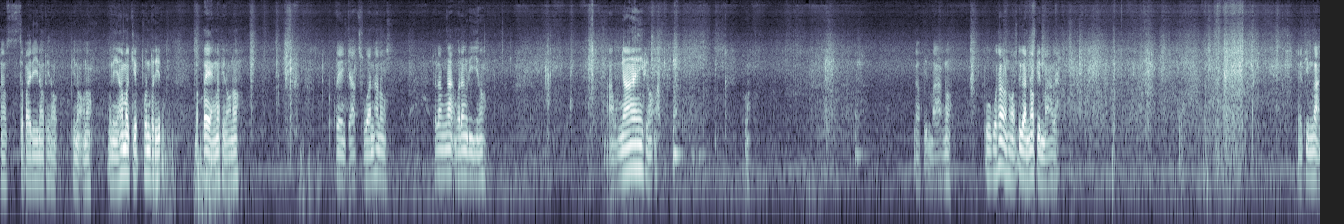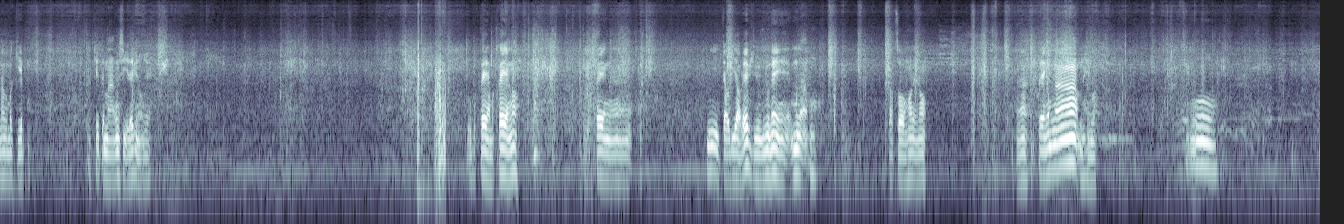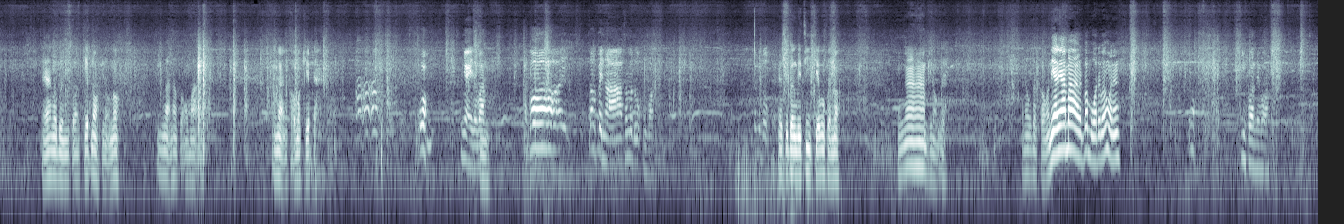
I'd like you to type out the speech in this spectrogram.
อ่าสบายดีเนาะพี่น้องพี่น้องเนาะวันนี้เรามาเก็บผลผลิตบักแตงเนาะพี่น้องเนาะแตงจากสวนฮะเนาะกำลังงะกำลังดีเนาะมาง่ายพี่น้องเราเป็นหมากเนาะปลูกว่าถ้าหอดเดือนเนาะเป็นหมาเลยทีมงานเขาก็มาเก็บเช็ดแต่หมากันสีได้พี่น้องเลยโอ้บัก แตงบักแตงเนาะบักแตงอ่ามีเจ้าเดียวเลยอยู่อยู่ในเมืองปากซองเขาเลยเนาะอ่าแตงงามๆนี่เห็นบ่โอ้เดี๋ยวมาเบิ่งตอนเก็บเนาะพี่น้องเนาะทีมงานเขาก็เออกมาทีมงานเขาเอามาเก็บนะโอ้ใหญ่แต่ว่าอืมก็ ต้องเป็นอาสมดุกผมว่าสมดุกเดี๋ยวสิเบิ่งเวทีเก็บของเพิ่นเนาะงามพี่น้องเลยเอาตัดของเนี่ยเนี่ยมาป้าหมวดได้เบิ่งวันนึงยิงก่อนเลยพอ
